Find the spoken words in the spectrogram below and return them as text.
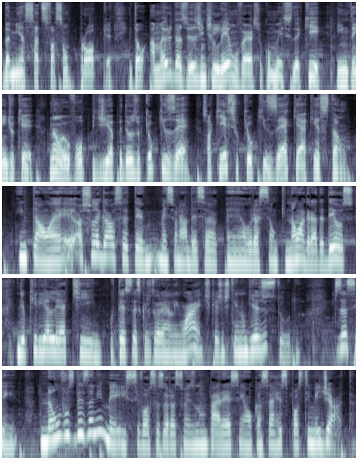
da minha satisfação própria. Então, a maioria das vezes a gente lê um verso como esse daqui e entende o quê? Não, eu vou pedir a Deus o que eu quiser. Só que esse o que eu quiser que é a questão. Então, é, acho legal você ter mencionado essa é, oração que não agrada a Deus. E eu queria ler aqui o texto da escritora Ellen White, que a gente tem no guia de estudo. Diz assim: Não vos desanimeis se vossas orações não parecem alcançar resposta imediata.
